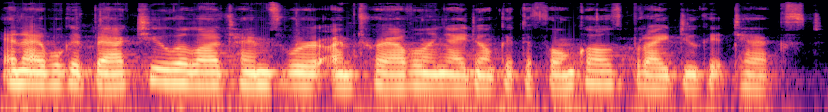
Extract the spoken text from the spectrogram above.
and I will get back to you. A lot of times where I'm traveling, I don't get the phone calls, but I do get text.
